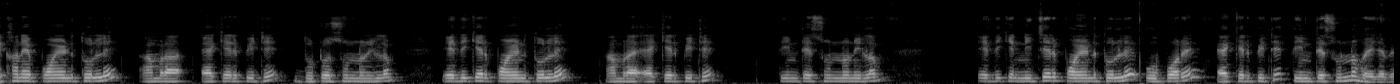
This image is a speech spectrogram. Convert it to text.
এখানে পয়েন্ট তুললে আমরা একের পিঠে দুটো শূন্য নিলাম। এদিকের পয়েন্ট তুললে আমরা একের পিঠে তিনটে শূন্য নিলাম। এদিকে নিচের পয়েন্ট তুললে উপরে একের পিঠে তিনটে শূন্য হয়ে যাবে,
